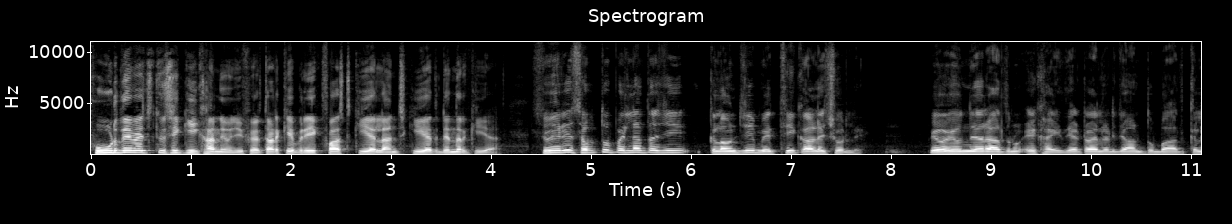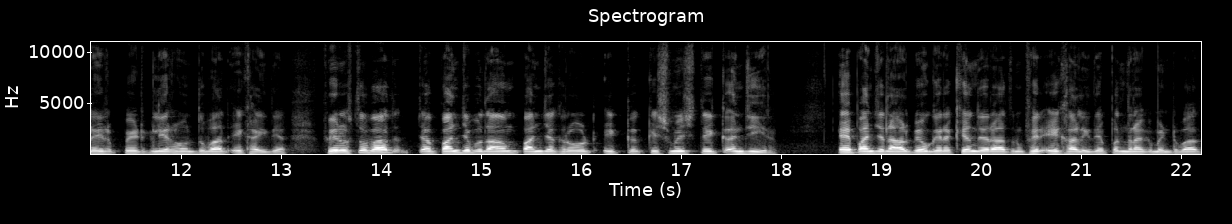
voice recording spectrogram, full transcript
ਫੂਡ ਦੇ ਵਿੱਚ ਤੁਸੀਂ ਕੀ ਖਾਂਦੇ ਹੋ ਜੀ? ਫਿਰ ਤੜਕੇ ਬ੍ਰੇਕਫਾਸਟ ਕੀ ਹੈ ਲੰਚ ਕੀ ਹੈ ਤੇ ਡਿਨਰ ਕੀ ਹੈ? ਸਵੇਰੇ ਸਭ ਤੋਂ ਪਹਿਲਾਂ ਤਾਂ ਜੀ ਕਲੌਂਜੀ ਮੇਥੀ ਕਾਲੇ ਛੋਲੇ। ਭਿਓਏ ਹੁੰਦੇ ਆ, ਰਾਤ ਨੂੰ ਇਹ ਖਾਈਦੇ ਆ। ਟਾਇਲਟ ਜਾਣ ਤੋਂ ਬਾਅਦ ਕਲੀਅਰ ਪੇਟ ਕਲੀਅਰ ਹੋਣ ਤੋਂ ਬਾਅਦ ਇਹ ਖਾਈਦੇ ਆ। ਫਿਰ ਉਸ ਤੋਂ ਬਾਅਦ ਪੰਜ ਬਦਾਮ, ਪੰਜ ਅਖਰੋਟ, ਇੱਕ ਕਿਸ਼ਮਿਸ਼ ਤੇ ਇੱਕ ਅੰਜੀਰ। ਇਹ ਪੰਜ ਨਾਲ ਭਿਓ ਕੇ ਰੱਖੇ ਹੁੰਦੇ ਰਾਤ ਨੂੰ ਫਿਰ ਇਹ ਖਾ ਲਈਦੇ ਆ 15 ਕੁ ਮਿੰਟ ਬਾਅਦ।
